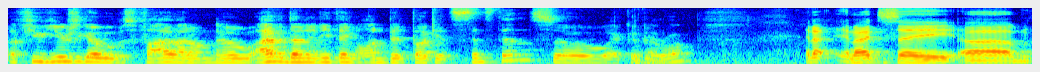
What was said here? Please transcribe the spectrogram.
a few years ago it was five. I don't know. I haven't done anything on Bitbucket since then, so I could be wrong. And, I, and I'd say um,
